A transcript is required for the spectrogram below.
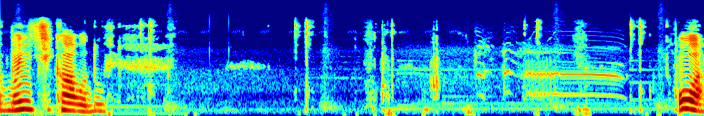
Мені цікаво дуже. О!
